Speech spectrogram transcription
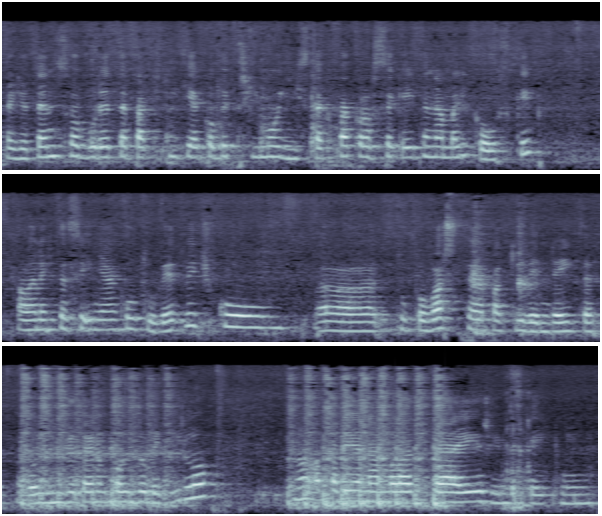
takže ten, co budete pak chtít jakoby přímo jíst, tak fakt rozsekejte na malý kousky, ale nechte si i nějakou tu větvičku, eh, tu povařte a pak ji vyndejte, nebo ji můžete jenom ozdobit jídlo, No a tady je namletý římský kmín.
